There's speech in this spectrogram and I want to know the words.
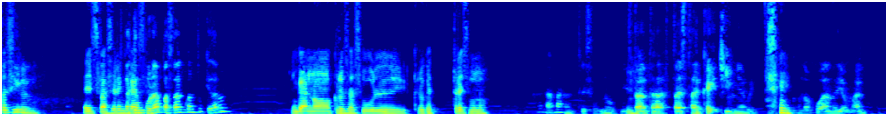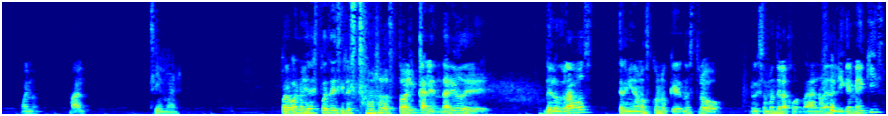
pues sí. el- Es, va a ser en La casa. temporada pasada, ¿cuánto quedaron? Ganó Cruz Azul, creo que 3-1. Ah, 3-1. Y está, está, está, está de cachiña, güey. Sí, Cuando jugaban medio mal. Bueno, mal. sí, mal. Pero bueno, ya después de decirles todo, todo el calendario de, de los Bravos, terminamos con lo que es nuestro resumen de la jornada 9 de la Liga MX.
